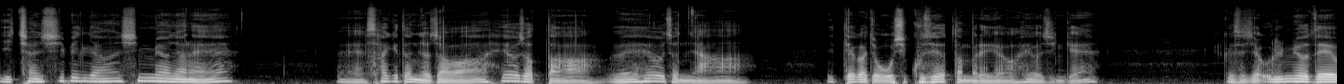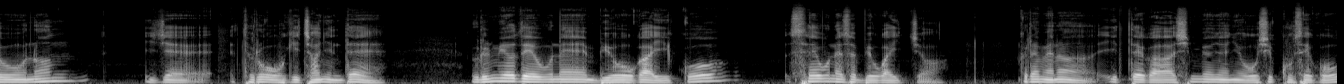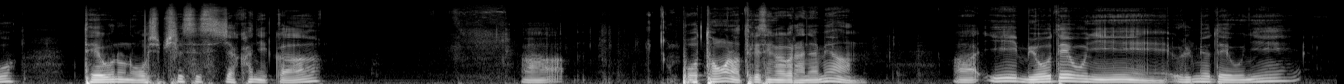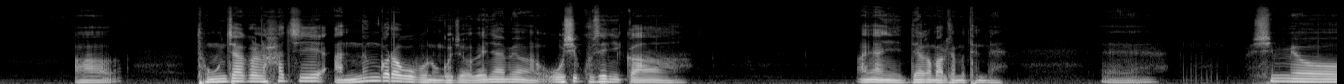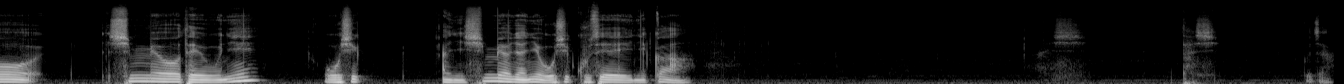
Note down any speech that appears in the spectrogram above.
2011년 신묘년에 에, 사귀던 여자와 헤어졌다. 왜 헤어졌냐? 이때가 저 59세였단 말이에요. 헤어진 게. 그래서 이제 을묘대운은 이제 들어오기 전인데 을묘대운에 묘가 있고 세운에서 묘가 있죠. 그러면은 이때가 신묘년이 59세고 대운은 57세 시작하니까 아 보통은 어떻게 생각을 하냐면 아, 이 묘대운이 을묘대운이 아, 동작을 하지 않는 거라고 보는 거죠. 왜냐하면 59세니까 아니 아니 내가 말을 잘못했네. 에, 신묘 신묘 대운이 50 아니 신묘년이 59세이니까 다시 끄자.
